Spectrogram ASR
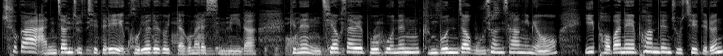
추가 안전 조치들이 고려되고 있다고 말했습니다. 그는 지역사회 보호는 근본적 우선사항이며 이 법안에 포함된 조치들은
